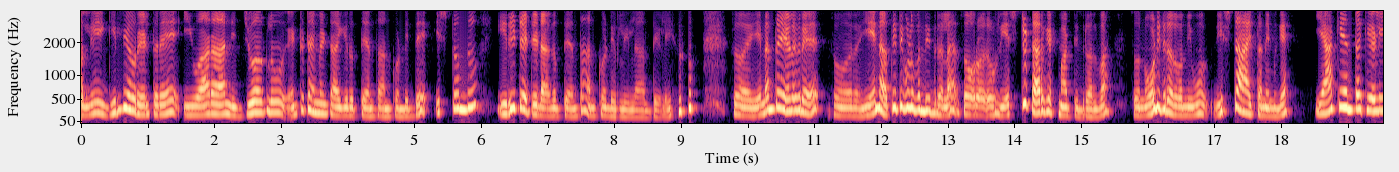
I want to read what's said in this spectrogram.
ಅಲ್ಲಿ ಗಿಲ್ಲಿ ಅವ್ರು ಹೇಳ್ತಾರೆ, ಈ ವಾರ ನಿಜವಾಗ್ಲೂ ಎಂಟರ್ಟೈನ್ಮೆಂಟ್ ಆಗಿರುತ್ತೆ ಅಂತ ಅಂದ್ಕೊಂಡಿದ್ದೆ ಇಷ್ಟೊಂದು ಇರಿಟೇಟೆಡ್ ಆಗುತ್ತೆ ಅಂತ ಅಂದ್ಕೊಂಡಿರಲಿಲ್ಲ ಅಂತೇಳಿ. ಸೊ ಏನಂತ ಹೇಳಿದ್ರೆ ಸೊ ಏನು ಅತಿಥಿಗಳು ಬಂದಿದ್ರಲ್ಲ ಸೊ ಅವ್ರು ಅವ್ರು ಎಷ್ಟು ಟಾರ್ಗೆಟ್ ಮಾಡ್ತಿದ್ರು ಅಲ್ವಾ? ಸೊ ನೋಡಿದ್ರಲ್ವ ನೀವು? ಇಷ್ಟ ಆಯ್ತಾ ನಿಮಗೆ? ಯಾಕೆ ಅಂತ ಕೇಳಿ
